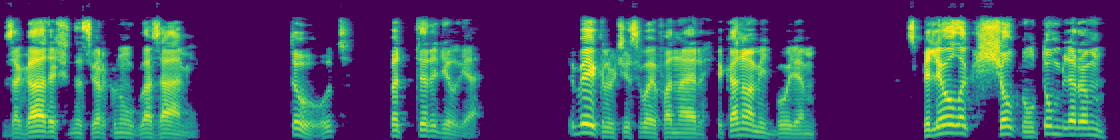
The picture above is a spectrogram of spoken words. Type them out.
загадочно сверкнув глазами. «Тут», — подтвердил я. «Выключи свой фонарь, экономить будем». Спелеолог щелкнул тумблером,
